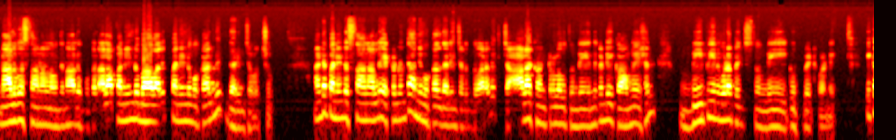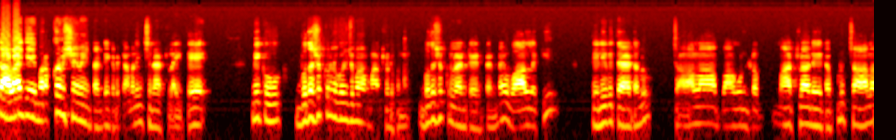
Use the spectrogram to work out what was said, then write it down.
నాలుగో స్థానంలో ఉంది నాలుగు ముఖాలు. అలా పన్నెండు భావాలకి పన్నెండు ముఖాలు మీకు ధరించవచ్చు. అంటే పన్నెండు స్థానాల్లో ఎక్కడుంటే అన్ని ముఖాలు ధరించడం ద్వారా మీకు చాలా కంట్రోల్ అవుతుంది. ఎందుకంటే ఈ కాంబినేషన్ బీపీని కూడా పెంచుతుంది. గుర్తుపెట్టుకోండి. ఇక అలాగే మరొక విషయం ఏంటంటే ఇక్కడ గమనించినట్లయితే మీకు బుధ శుక్రుల గురించి మనం మాట్లాడుకున్నాం బుధ శుక్రులు అంటే ఏంటంటే వాళ్ళకి తెలివితేటలు చాలా బాగుండడం మాట్లాడేటప్పుడు చాలా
